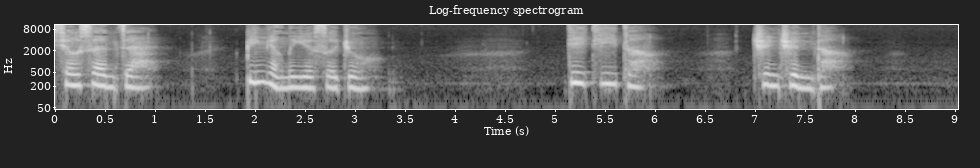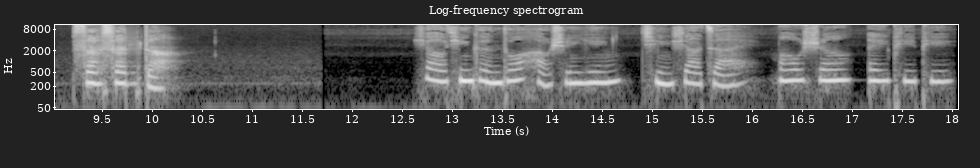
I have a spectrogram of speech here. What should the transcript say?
消散在冰凉的夜色中，低低的，沉沉的。酸酸的。要听更多好声音，请下载猫声 A P P。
